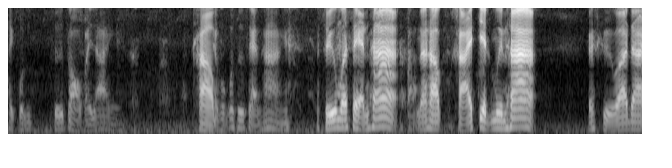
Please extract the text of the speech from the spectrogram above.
ให้คนซื้อต่อไปได้ไงครับแต่ผมก็ซื้อแสนห้าไงซื้อมาแสนห้านะครับ ขายเจ็ดหมื่นห้าก็ถือว่าได้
